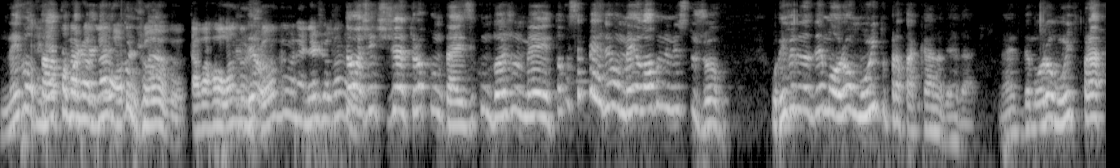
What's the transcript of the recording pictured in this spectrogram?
Nem O voltava marcar jogando outro jogo. Tava rolando o Entendeu? jogo e o Nenê jogando Então a outro. gente já entrou com 10 e com 2 no meio. Então você perdeu o meio logo no início do jogo. O River ainda demorou muito para atacar, na verdade. Né? Demorou muito para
